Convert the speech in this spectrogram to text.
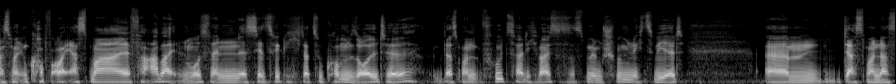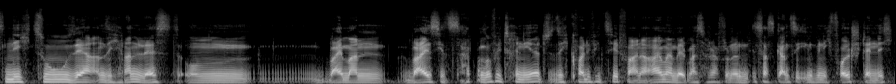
was man im Kopf auch erstmal verarbeiten muss, wenn es jetzt wirklich dazu kommen sollte, dass man frühzeitig weiß, dass das mit dem Schwimmen nichts wird, ähm, dass man das nicht zu sehr an sich ranlässt, um, weil man weiß, jetzt hat man so viel trainiert, sich qualifiziert für eine Ironman-Weltmeisterschaft und dann ist das Ganze irgendwie nicht vollständig.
